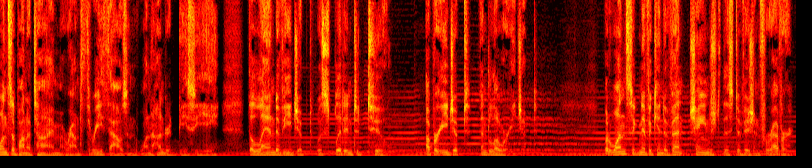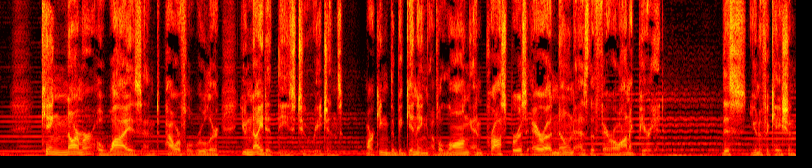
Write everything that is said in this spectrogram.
Once upon a time, around 3100 BCE, the land of Egypt was split into two, Upper Egypt and Lower Egypt. But one significant event changed this division forever. King Narmer, a wise and powerful ruler, united these two regions, marking the beginning of a long and prosperous era known as the Pharaonic period. This unification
